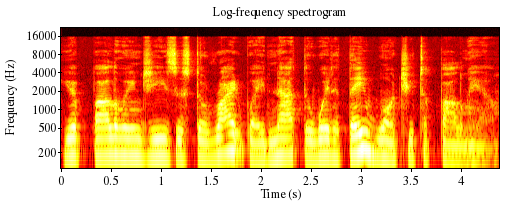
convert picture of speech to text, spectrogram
You're following Jesus the right way, not the way that they want you to follow him.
